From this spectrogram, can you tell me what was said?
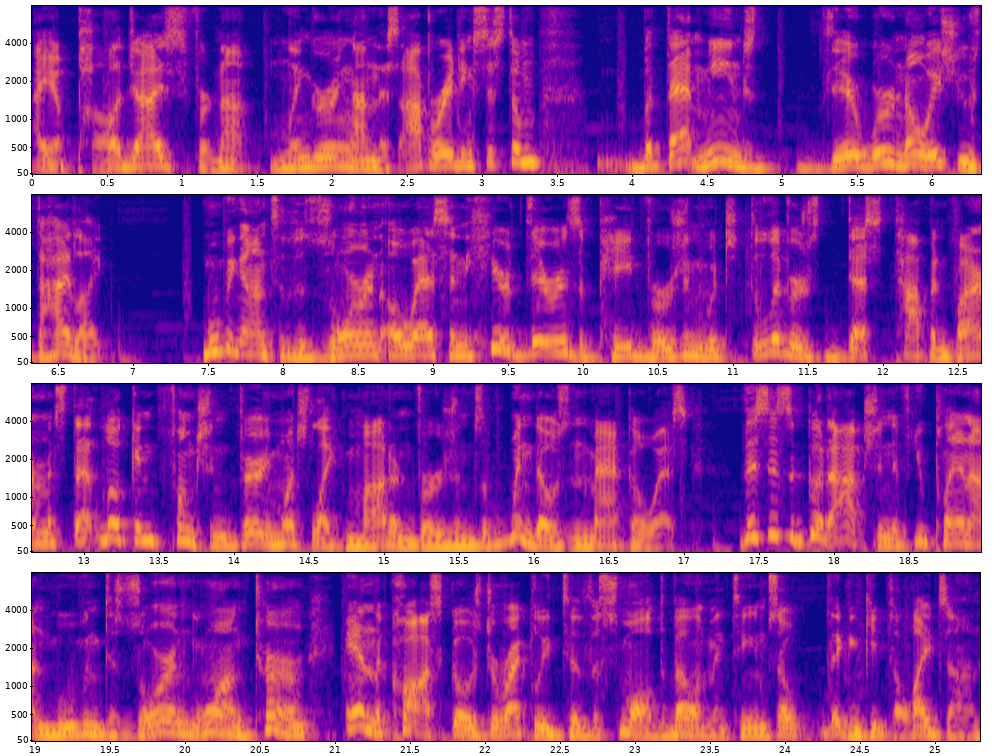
I apologize for not lingering on this operating system, but that means there were no issues to highlight. Moving on to the Zorin OS, and here there is a paid version which delivers desktop environments that look and function very much like modern versions of Windows and Mac OS. This is a good option if you plan on moving to Zorin long term and the cost goes directly to the small development team so they can keep the lights on.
